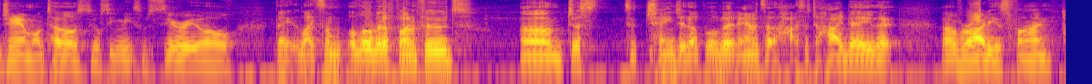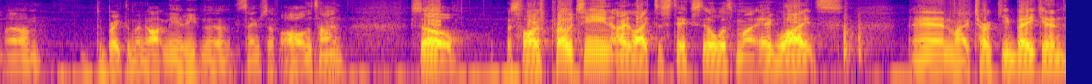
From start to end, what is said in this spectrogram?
jam on toast. You'll see me eat some cereal, think, like some a little bit of fun foods, um, just to change it up a little bit. And it's a such a high day that uh, variety is fine. Um, to break the monotony of eating the same stuff all the time. So, as far as protein, I like to stick still with my egg whites and my turkey bacon.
